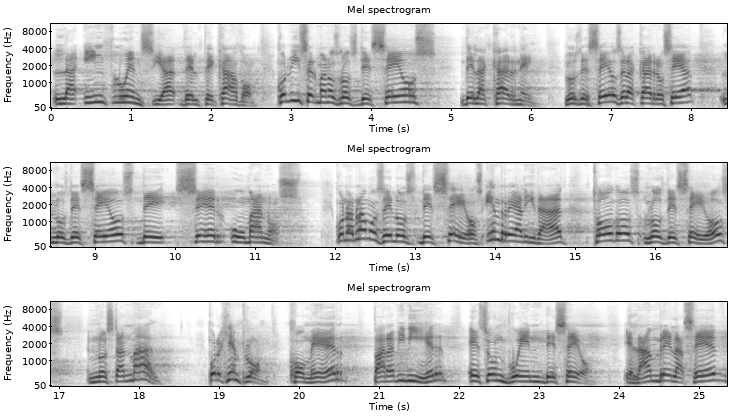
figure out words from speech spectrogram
la influencia del pecado. Cuando dice, hermanos, los deseos de la carne, los deseos de la carne, o sea, los deseos de ser humanos. Cuando hablamos de los deseos, en realidad todos los deseos no están mal. Por ejemplo, comer para vivir es un buen deseo. El hambre, la sed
